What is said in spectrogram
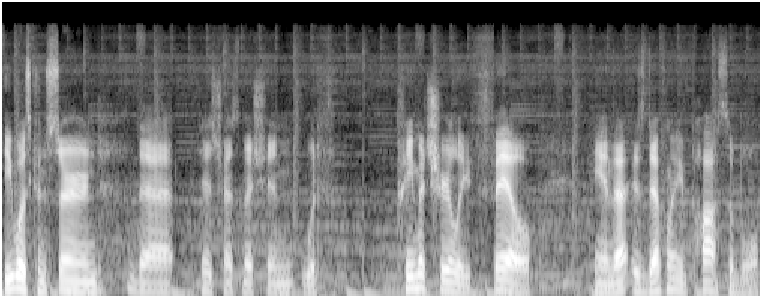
he was concerned that his transmission would prematurely fail and that is definitely possible.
